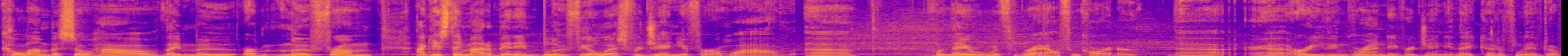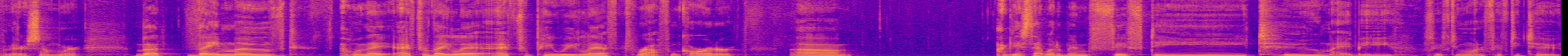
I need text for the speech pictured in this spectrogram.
Columbus, Ohio. They moved or moved from. I guess they might have been in Bluefield, West Virginia, for a while uh, when they were with Ralph and Carter, uh, uh, or even Grundy, Virginia. They could have lived over there somewhere, but they moved when they after they left after Pee Wee left Ralph and Carter. Um, I guess that would have been 52, maybe 51 or 52.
